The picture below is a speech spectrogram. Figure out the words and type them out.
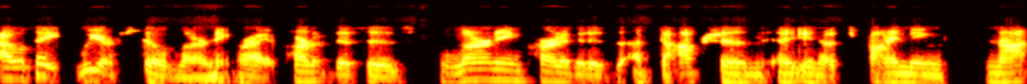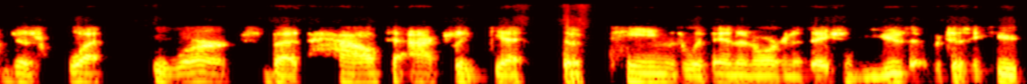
I will say we are still learning, right? Part of this is learning, part of it is adoption. Uh, you know, it's finding not just what works, but how to actually get the teams within an organization to use it, which is a huge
